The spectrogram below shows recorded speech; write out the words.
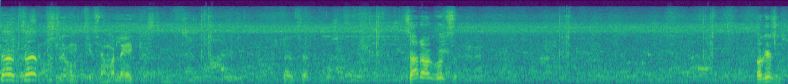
sir sir sir. Sir okay sir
